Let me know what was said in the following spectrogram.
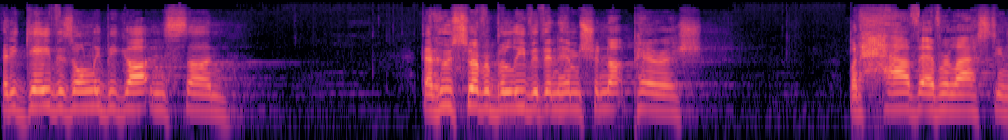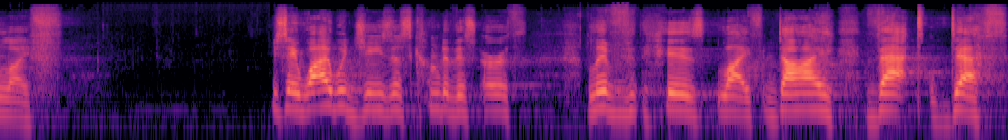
that he gave his only begotten Son, that whosoever believeth in him should not perish, but have everlasting life. You say, why would Jesus come to this earth, live his life, die that death?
